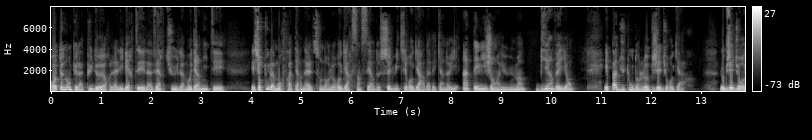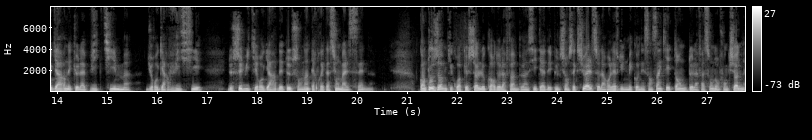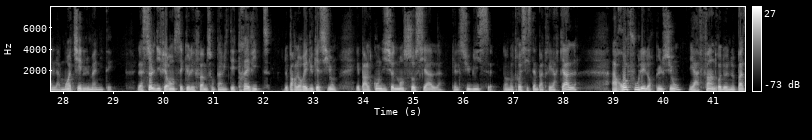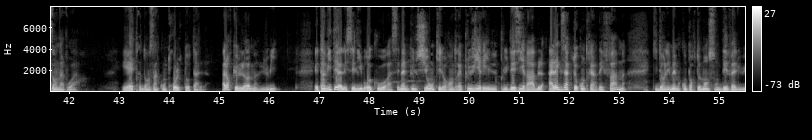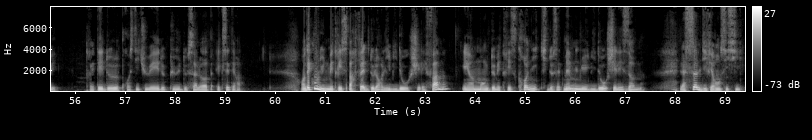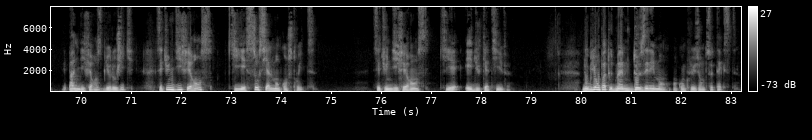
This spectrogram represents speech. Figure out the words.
Retenons que la pudeur, la liberté, la vertu, la modernité, et surtout l'amour fraternel sont dans le regard sincère de celui qui regarde avec un œil intelligent et humain, bienveillant, et pas du tout dans l'objet du regard. L'objet du regard n'est que la victime du regard vicié de celui qui regarde et de son interprétation malsaine. Quant aux hommes qui croient que seul le corps de la femme peut inciter à des pulsions sexuelles, cela relève d'une méconnaissance inquiétante de la façon dont fonctionne la moitié de l'humanité. La seule différence, c'est que les femmes sont invitées très vite, de par leur éducation et par le conditionnement social qu'elles subissent dans notre système patriarcal, à refouler leurs pulsions et à feindre de ne pas en avoir, et être dans un contrôle total alors que l'homme, lui, est invité à laisser libre cours à ces mêmes pulsions qui le rendraient plus viril, plus désirable, à l'exact contraire des femmes, qui dans les mêmes comportements sont dévaluées, traitées de prostituées, de putes, de salopes, etc. En découle une maîtrise parfaite de leur libido chez les femmes et un manque de maîtrise chronique de cette même libido chez les hommes. La seule différence ici n'est pas une différence biologique, c'est une différence qui est socialement construite. C'est une différence qui est éducative. N'oublions pas tout de même deux éléments en conclusion de ce texte.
